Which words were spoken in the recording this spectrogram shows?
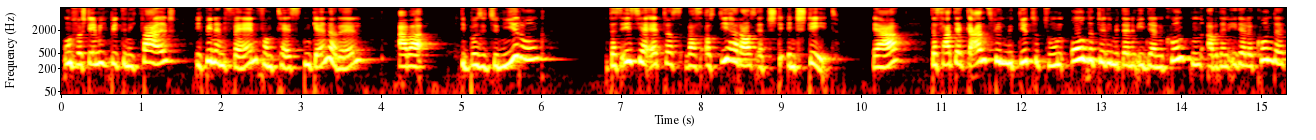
Und verstehe mich bitte nicht falsch, ich bin ein Fan vom Testen generell, aber die Positionierung, das ist ja etwas, was aus dir heraus entsteht. Ja, das hat ja ganz viel mit dir zu tun und natürlich mit deinem idealen Kunden, aber dein idealer Kunde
